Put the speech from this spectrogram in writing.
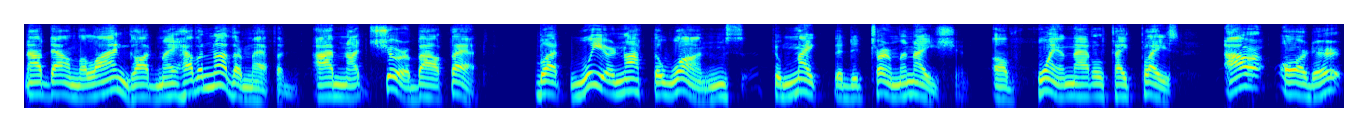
Now, down the line, God may have another method. I'm not sure about that. But we are not the ones to make the determination of when that'll take place. Our order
